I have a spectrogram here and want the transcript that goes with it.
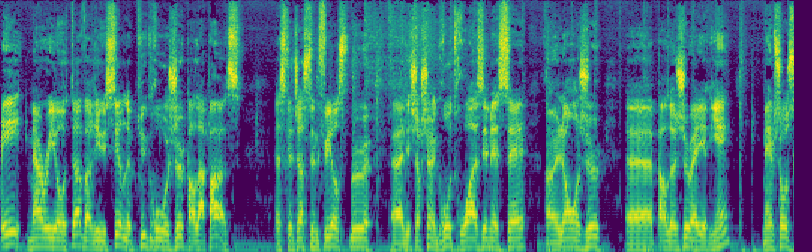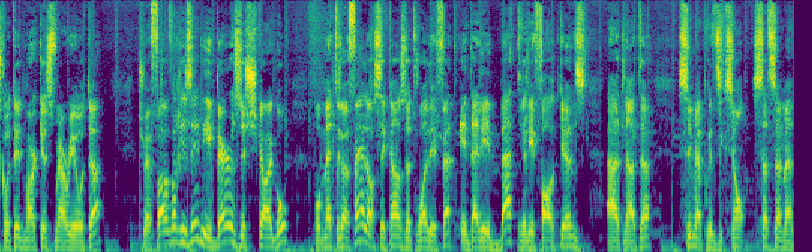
et Mariota va réussir le plus gros jeu par la passe? Est-ce que Justin Fields peut euh, aller chercher un gros troisième essai, un long jeu euh, par le jeu aérien? Même chose du côté de Marcus Mariota. Je vais favoriser les Bears de Chicago pour mettre fin à leur séquence de trois défaites et d'aller battre les Falcons à Atlanta. C'est ma prédiction cette semaine.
